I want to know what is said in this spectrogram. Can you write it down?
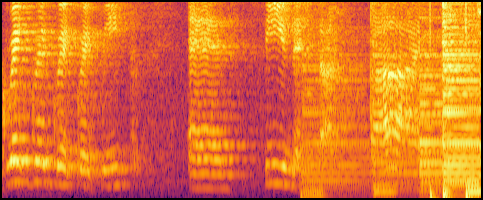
great, great, great, great week and see you next time. Bye.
